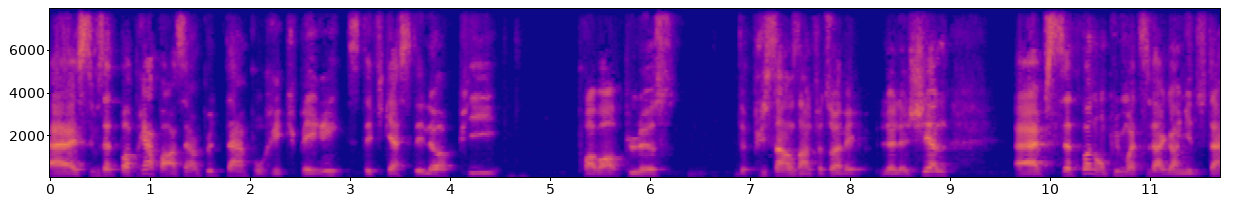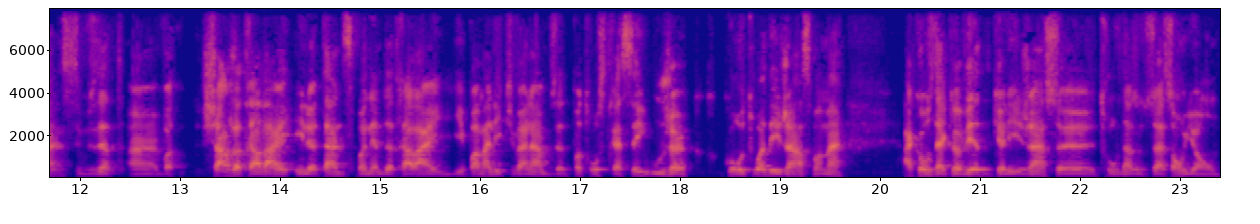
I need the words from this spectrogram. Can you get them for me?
Euh, si vous n'êtes pas prêt à passer un peu de temps pour récupérer cette efficacité-là, puis pour avoir plus de puissance dans le futur avec le logiciel, euh, puis si vous n'êtes pas non plus motivé à gagner du temps, si vous êtes votre charge de travail et le temps disponible de travail, il est pas mal équivalent, vous n'êtes pas trop stressé, ou je côtoie des gens en ce moment à cause de la COVID que les gens se trouvent dans une situation où ils ont,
